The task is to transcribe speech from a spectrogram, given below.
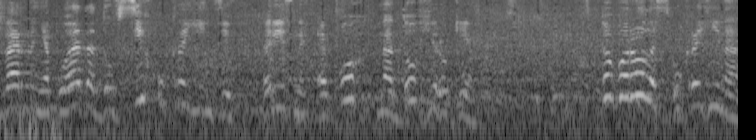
звернення поета до всіх українців різних епох на довгі роки. Доборолась Україна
